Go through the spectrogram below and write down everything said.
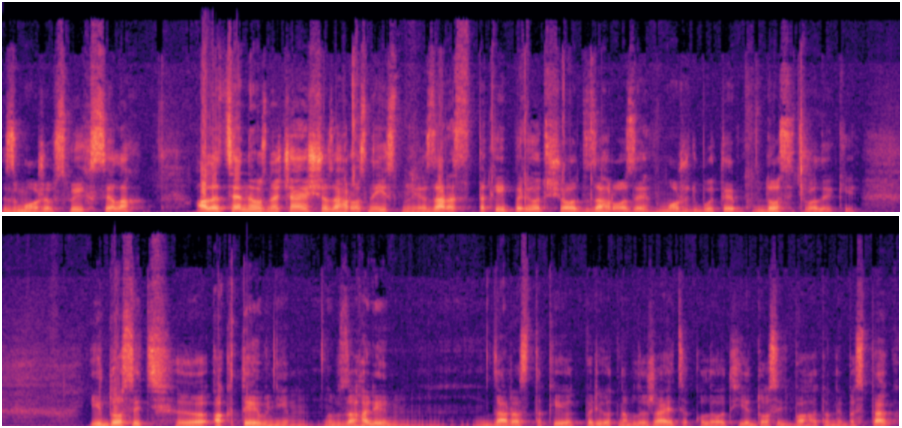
зможе в своїх силах. Але це не означає, що загроз не існує. Зараз такий період, що от загрози можуть бути досить великі і досить е, активні. Взагалі, зараз такий от період наближається, коли от є досить багато небезпек.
